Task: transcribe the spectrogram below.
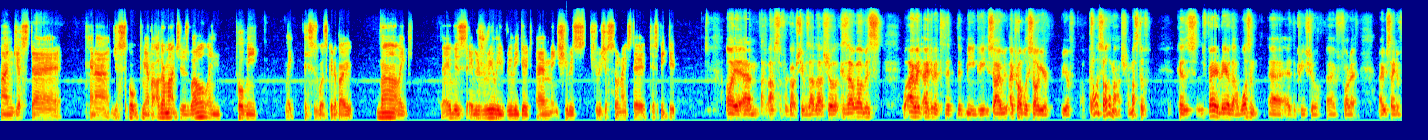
and just uh, kind of just spoke to me about other matches as well and told me like this is what's good about that. Like it was it was really really good. Um and she was she was just so nice to to speak to Oh yeah, um, I also forgot she was at that show because I, I was I went I went to the, the meet and greet, so I, I probably saw your your I probably saw the match. I must have because it's very rare that I wasn't uh, at the pre-show uh, for it, outside of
